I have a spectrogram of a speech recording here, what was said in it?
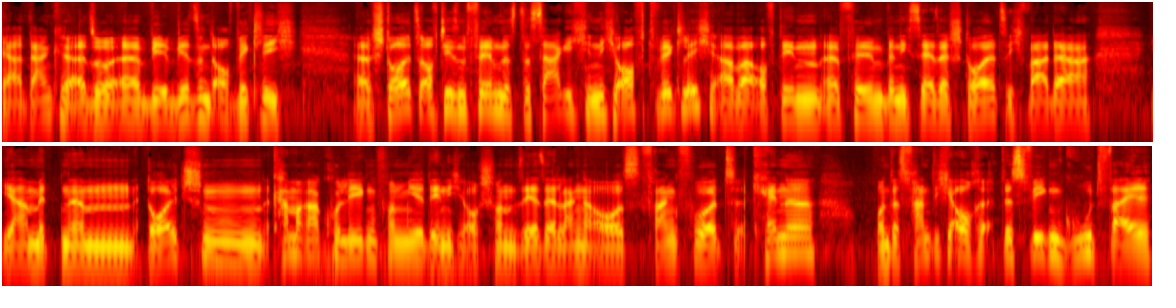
Ja, danke. Also äh, wir, wir sind auch wirklich äh, stolz auf diesen Film. Das, das sage ich nicht oft wirklich, aber auf den äh, Film bin ich sehr, sehr stolz. Ich war da ja mit einem deutschen Kamerakollegen von mir, den ich auch schon sehr, sehr lange aus Frankfurt kenne. Und das fand ich auch deswegen gut, weil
